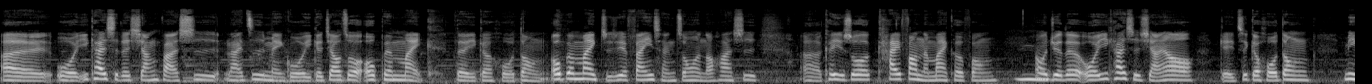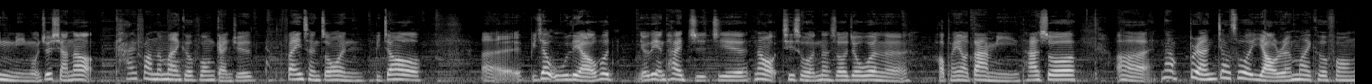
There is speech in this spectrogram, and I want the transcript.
呃，我一开始的想法是来自美国一个叫做 Open Mic 的一个活动。Open Mic 直接翻译成中文的话是，呃，可以说开放的麦克风。嗯。那我觉得我一开始想要给这个活动命名，我就想到开放的麦克风，感觉翻译成中文比较呃比较无聊或有点太直接。那我其实我那时候就问了好朋友大米，他说，呃，那不然叫做咬人麦克风，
